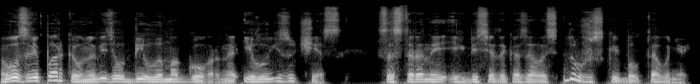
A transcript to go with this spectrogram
Возле парка он увидел Билла МакГоверна и Луизу Чес. Со стороны их беседа казалась дружеской болтовней.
